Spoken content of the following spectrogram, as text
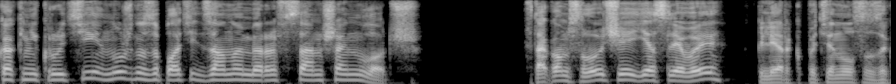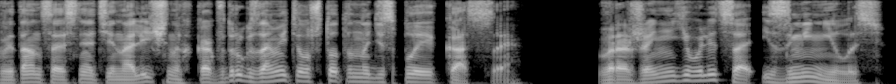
«Как ни крути, нужно заплатить за номер в Sunshine Lodge». «В таком случае, если вы...» Клерк потянулся за квитанцией о снятии наличных, как вдруг заметил что-то на дисплее кассы. Выражение его лица изменилось.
